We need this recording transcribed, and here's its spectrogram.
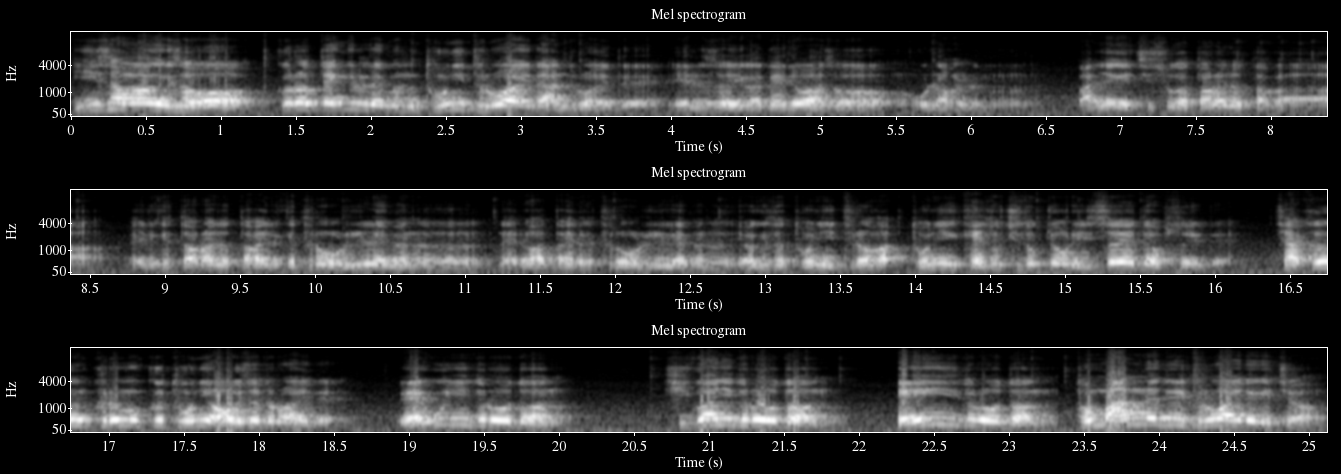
이 상황에서 끌어당기려면 돈이 들어와야 돼, 안 들어와야 돼? 예를 들어서 얘가 내려와서 올라가려면 만약에 지수가 떨어졌다가 이렇게 떨어졌다가 이렇게 들어 올리려면은 내려왔다 이렇게 들어 올리려면은 여기서 돈이 들어가 돈이 계속 지속적으로 있어야 돼 없어야 돼. 자, 그 그러면 그 돈이 어디서 들어와야 돼? 외국인이 들어오던 기관이 들어오던 개인이 들어오던 돈 많은 애들이 들어와야 되겠죠.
